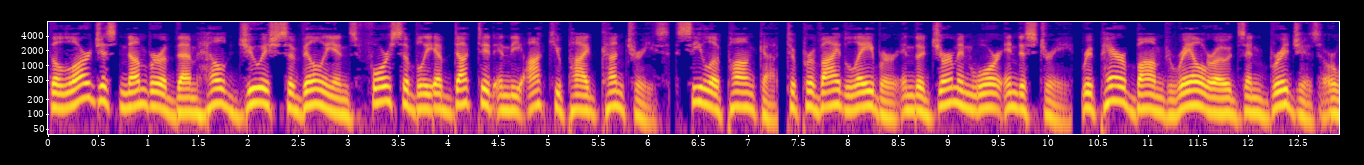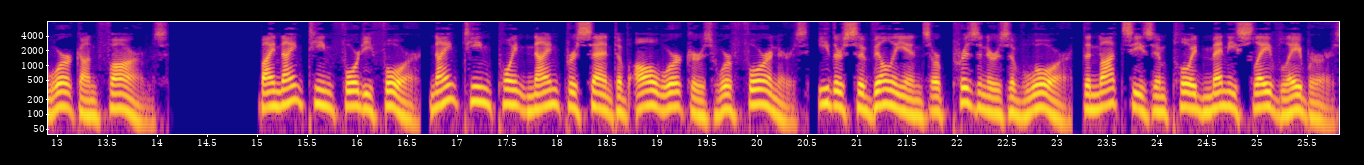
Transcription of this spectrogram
The largest number of them held Jewish civilians forcibly abducted in the occupied countries to provide labor in the German war industry, repair bombed railroads and bridges or work on farms. By 1944, 19.9% of all workers were foreigners, either civilians or prisoners of war. The Nazis employed many slave laborers.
